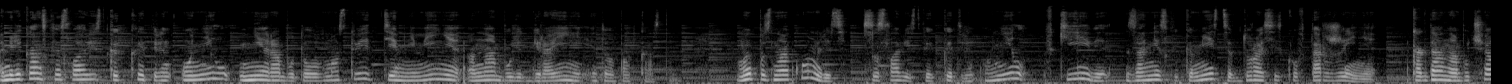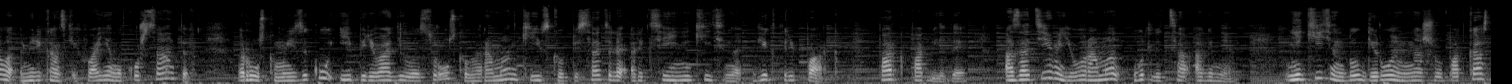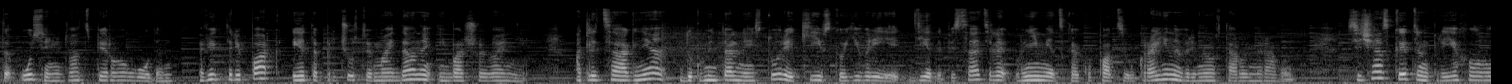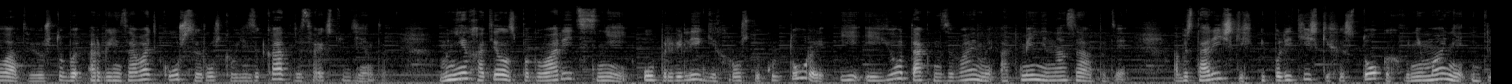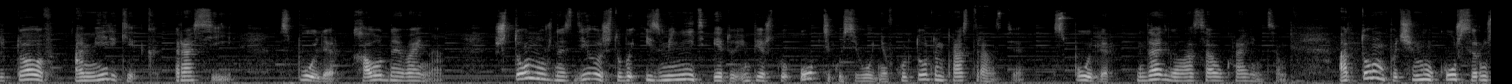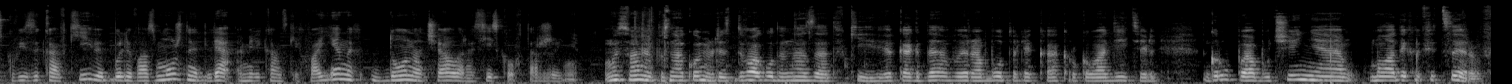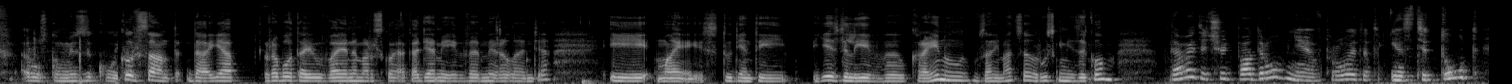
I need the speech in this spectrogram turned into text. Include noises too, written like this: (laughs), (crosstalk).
Американская славистка Кэтрин О'Нил не работала в Москве, тем не менее она будет героиней этого подкаста. Мы познакомились со слависткой Кэтрин О'Нил в Киеве за несколько месяцев до российского вторжения, когда она обучала американских военных курсантов русскому языку и переводила с русского роман киевского писателя Алексея Никитина «Виктори Парк. Парк Победы», а затем его роман «От лица огня». Никитин был героем нашего подкаста осенью 2021 года. Виктори Парк – это предчувствие Майдана и Большой войны. От лица огня – документальная история киевского еврея, деда писателя в немецкой оккупации Украины времен Второй мировой. Сейчас Кэтрин приехала в Латвию, чтобы организовать курсы русского языка для своих студентов. Мне хотелось поговорить с ней о привилегиях русской культуры и ее так называемой отмене на Западе, об исторических и политических истоках внимания интеллектуалов Америки к России. Спойлер – холодная война. Что нужно сделать, чтобы изменить эту имперскую оптику сегодня в культурном пространстве? Спойлер – дать голоса украинцам о том, почему курсы русского языка в Киеве были возможны для американских военных до начала российского вторжения. Мы с вами познакомились два года назад в Киеве, когда вы работали как руководитель группы обучения молодых офицеров русскому языку. Курсант, да, я работаю в военно-морской академии в Мэриленде, и мои студенты ездили в Украину заниматься русским языком. Давайте чуть подробнее про этот институт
